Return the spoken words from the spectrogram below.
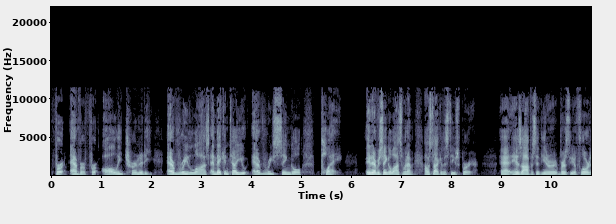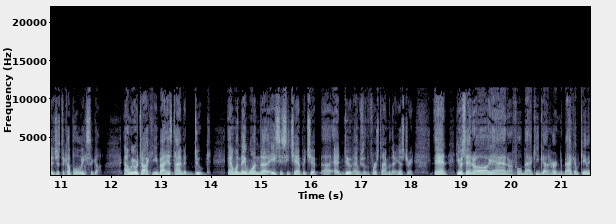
forever, for all eternity. Every loss, and they can tell you every single play in every single loss. What happened? I was talking to Steve Spurrier at his office at the University of Florida just a couple of weeks ago, and we were talking about his time at Duke and when they won the ACC championship uh, at Duke, I think it was the first time in their history. And he was saying, "Oh yeah, and our fullback he got hurt, and the backup came in.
